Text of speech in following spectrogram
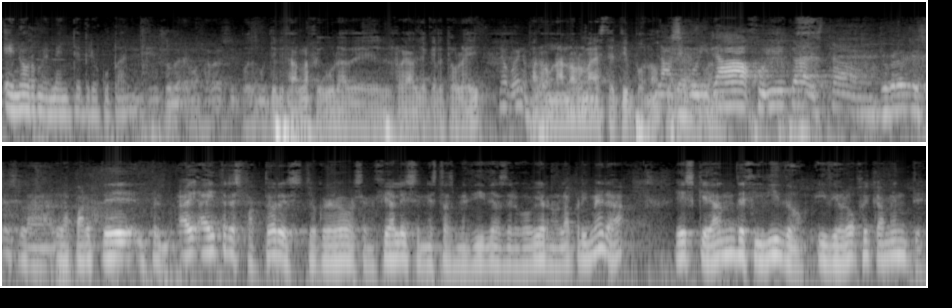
enormemente preocupante. Incluso veremos a ver si podemos utilizar la figura del Real Decreto Ley No, bueno, para una norma de este tipo, ¿no? La Que sea, seguridad jurídica está. Yo creo que esa es la, la parte. prim- Hay, hay tres factores, yo creo, esenciales en estas medidas del gobierno. La primera es que han decidido ideológicamente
